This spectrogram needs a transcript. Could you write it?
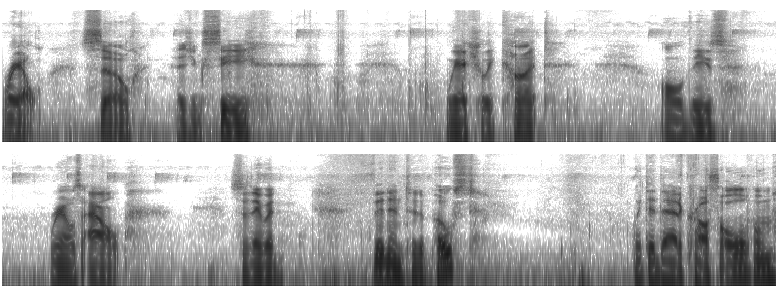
rail. So as you can see we actually cut all these rails out so they would fit into the post. We did that across all of them.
